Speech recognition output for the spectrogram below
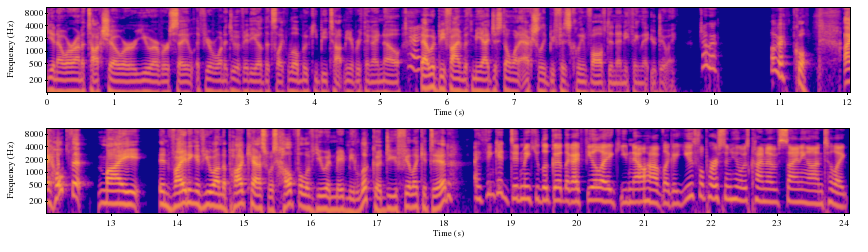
you know are on a talk show, or you ever say if you ever want to do a video that's like Lil Mookie B taught me everything I know, right that would be fine with me. I just don't want to actually be physically involved in anything that you're doing. okay Okay, cool. I hope that my inviting of you on the podcast was helpful of you and made me look good. Do you feel like it did? I think it did make you look good. Like I feel like you now have like a youthful person who was kind of signing on to like,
